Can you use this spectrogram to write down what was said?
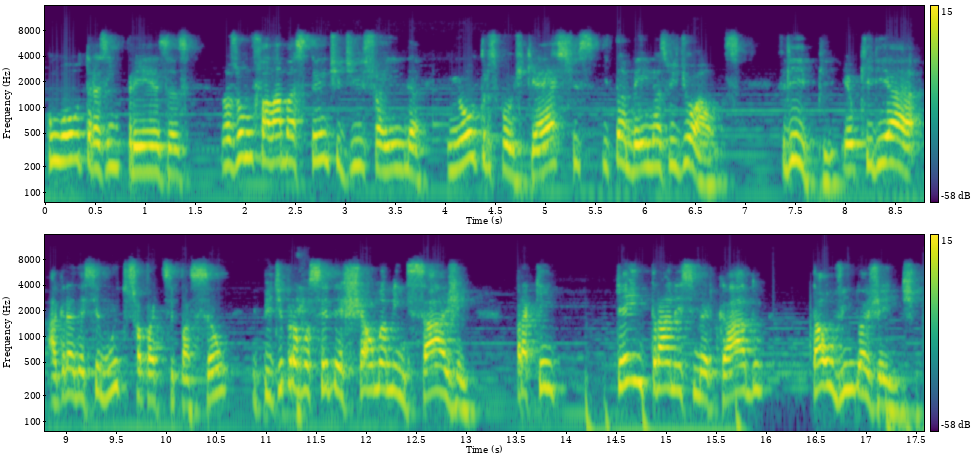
com outras empresas, nós vamos falar bastante disso ainda em outros podcasts e também nas videoaulas. Felipe, eu queria agradecer muito sua participação e pedir para você deixar uma mensagem para quem quer entrar nesse mercado, está ouvindo a gente.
